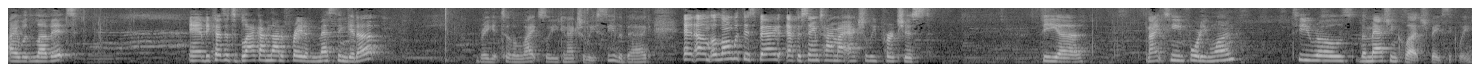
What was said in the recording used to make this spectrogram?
I would love it. And because it's black, I'm not afraid of messing it up. Bring it to the light so you can actually see the bag. And um, along with this bag, at the same time, I actually purchased the uh, 1941 Tea Rose, the matching clutch, basically.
